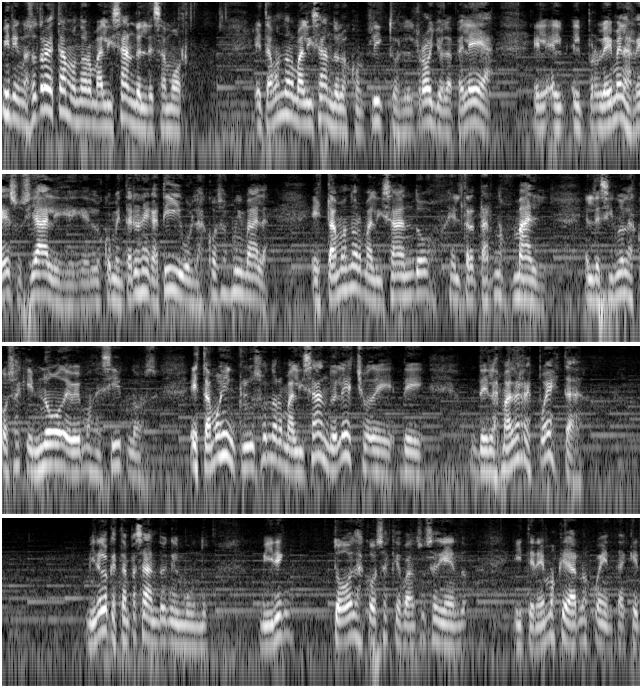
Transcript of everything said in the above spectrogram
Miren, nosotros estamos normalizando el desamor. Estamos normalizando los conflictos, el rollo, la pelea, el, problema en las redes sociales, eh, los comentarios negativos, las cosas muy malas. Estamos normalizando el tratarnos mal, el decirnos las cosas que no debemos decirnos. Estamos incluso normalizando el hecho de, de las malas respuestas. Miren lo que está pasando en el mundo. Miren todas las cosas que van sucediendo y tenemos que darnos cuenta que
